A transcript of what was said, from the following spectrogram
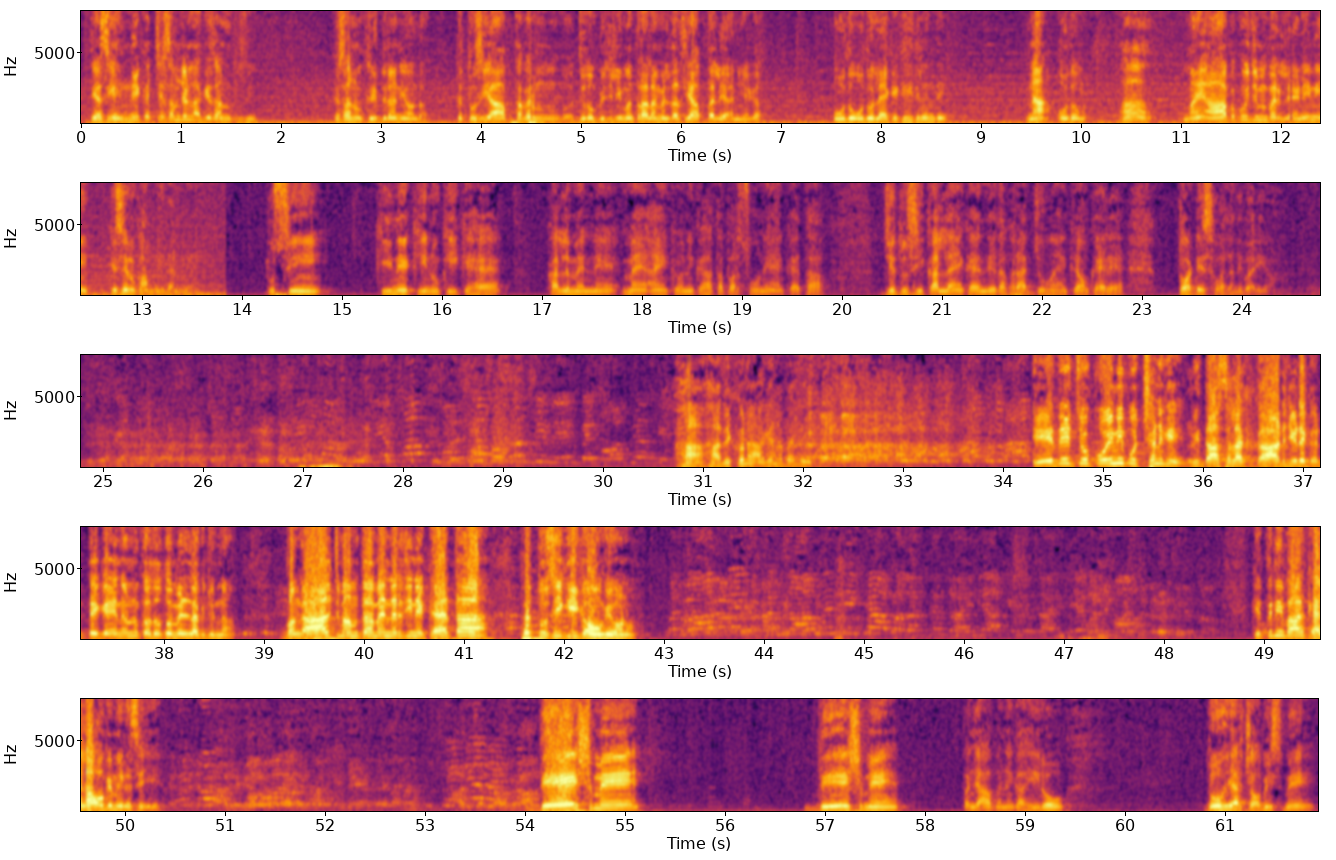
ਤੇ ਅਸੀਂ ਇੰਨੇ ਕੱਚੇ ਸਮਝਣ ਲੱਗੇ ਸਾਨੂੰ ਤੁਸੀਂ ਕਿ ਸਾਨੂੰ ਖਰੀਦਣਾ ਨਹੀਂ ਆਉਂਦਾ। ਤੇ ਤੁਸੀਂ ਆਪ ਤਾਂ ਫਿਰ ਜਦੋਂ ਬਿਜਲੀ ਮੰਤਰਾਲਾ ਮਿਲਦਾ ਸੀ, ਆਪ ਤਾਂ ਲਿਆ ਨਹੀਂ ਹੈਗਾ। ਉਦੋਂ ਉਦੋਂ ਲੈ ਕੇ ਖਰੀਦ ਲੈਂਦੇ। ਨਾ, ਉਦੋਂ ਹਾਂ, ਮੈਂ ਆਪ ਕੋਈ ਜ਼ਿੰਮੇਵਾਰੀ ਲੈਣੀ ਨਹੀਂ, ਕਿਸੇ ਨੂੰ ਕੰਮ ਨਹੀਂ ਕਰਨੇ ਤੁਸੀਂ ਕਿਨੇ ਕਿਨੂੰ ਕੀ ਕਿਹਾ ਕੱਲ ਮੈਨੇ ਮੈਂ ਐਂ ਕਿਉਂ ਨਹੀਂ ਕਿਹਾ ਤਾਂ ਪਰਸੋਂ ਨੇ ਐਂ ਕਹਿਤਾ ਜੇ ਤੁਸੀਂ ਕੱਲ ਐਂ ਕਹਿੰਦੇ ਤਾਂ ਫਿਰ ਅੱਜ ਉਹ ਐ ਕਿਉਂ ਕਹਿ ਰਿਹਾ? ਤੁਹਾਡੇ ਸਵਾਲਾਂ ਦੀ ਵਾਰੀ ਆ। ਹਾਂ ਹਾਂ, ਦੇਖੋ ਨਾ, ਆ ਗਿਆ ਨਾ ਪਹਿਲੇ ਇਹਦੇ ਚੋਂ ਕੋਈ ਨਹੀਂ ਪੁੱਛਣਗੇ ਵੀ 10 ਲੱਖ ਕਾਰਡ ਜਿਹੜੇ ਕੱਟੇ ਗਏ ਨੇ ਉਹਨੂੰ ਕਦੋਂ ਤੋਂ ਮਿਲਣ ਲੱਗ ਜੁਨਾ। ਬੰਗਾਲ ਚ ਮਮਤਾ ਬੈਨਰਜੀ ਨੇ ਕਹਿਤਾ, ਫਿਰ ਤੁਸੀਂ ਕੀ ਕਹੋਗੇ ਹੁਣ? कितनी बार कहलाओगे मेरे से ये? देश में देश में पंजाब बनेगा हीरो। 2024 में,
